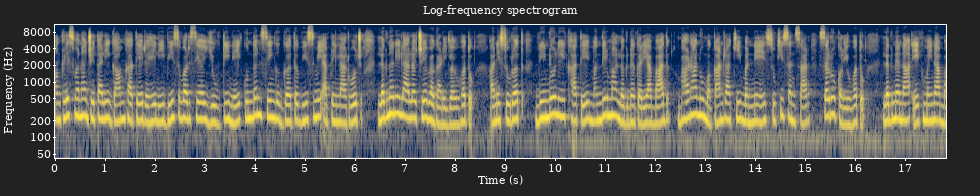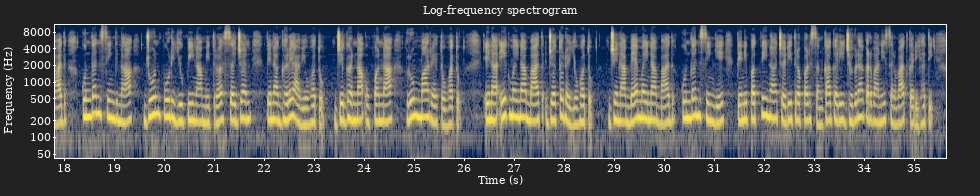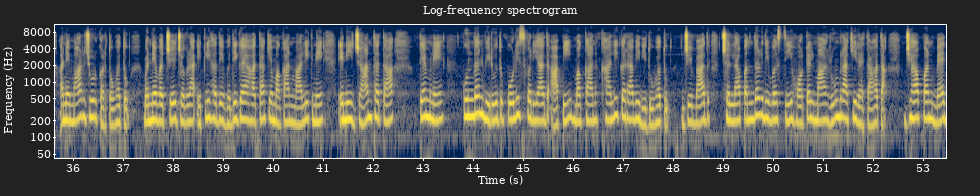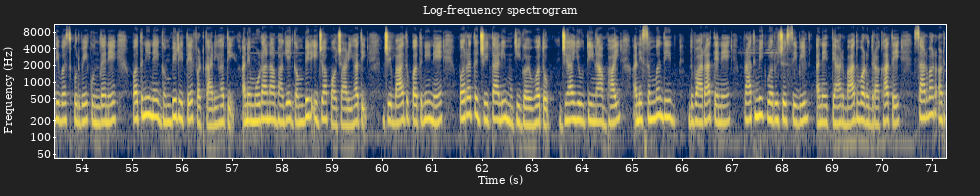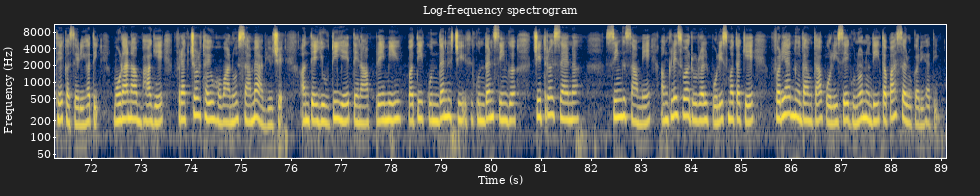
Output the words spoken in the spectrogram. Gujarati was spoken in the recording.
અંકલેશ્વરના જેતાલી ગામ ખાતે રહેલી વીસ વર્ષીય યુવતીને કુંદનસિંહ ગત વીસમી એપ્રિલના રોજ લગ્નની લાલચે ભગાડી ગયો હતો અને સુરત દિંડોલી ખાતે મંદિરમાં લગ્ન કર્યા બાદ ભાડાનું મકાન રાખી બંનેએ સુખી સંસાર શરૂ કર્યો હતો. લગ્નના એક મહિના બાદ કુંદનસિંઘના જોનપુર યુપીના મિત્ર સજ્જન તેના ઘરે આવ્યો હતો, જે ઘરના ઉપરના રૂમમાં રહેતો હતો. એના એક મહિના બાદ જતો રહ્યો હતો. જેના બે મહિના બાદ કુંદનસિંઘે તેની પત્નીના ચરિત્ર પર શંકા કરી ઝઘડા કરવાની શરૂઆત કરી હતી અને મારઝૂડ કરતો હતો. બંને વચ્ચે ઝઘડા એટલી હદે વધી ગયા હતા કે મકાન માલિકને એની જાણ થતાં તેમણે કુંદન વિરુદ્ધ પોલીસ ફરિયાદ આપી મકાન ખાલી કરાવી દીધું હતું. જે બાદ છેલ્લા પંદર દિવસથી હોટલમાં રૂમ રાખી રહેતા હતા, જ્યાં પણ બે દિવસ પૂર્વે કુંદને પત્નીને ગંભીર રીતે ફટકારી હતી અને મોઢાના ભાગે ગંભીર ઈજા પહોંચાડી હતી, જે બાદ પત્નીને પરત જીતાલી મૂકી ગયો હતો, જ્યાં યુવતીના ભાઈ અને સંબંધી દ્વારા તેને પ્રાથમિક ભરૂચ સિવિલ અને ત્યારબાદ વડોદરા ખાતે સારવાર અર્થે ખસેડી હતી. મોઢાના ભાગે ફ્રેક્ચર થયું હોવાનું સામે આવ્યું છે. અંતે યુવતીએ તેના પ્રેમી પતિ કુંદન કુંદનસિંઘ ચિત્રસેન સિંઘ સામે અંકલેશ્વર રૂરલ પોલીસ મથકે ફરિયાદ નોંધાવતા પોલીસે ગુનો નોંધી તપાસ શરૂ કરી હતી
